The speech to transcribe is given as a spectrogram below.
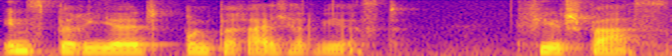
inspiriert und bereichert wirst. Viel Spaß!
